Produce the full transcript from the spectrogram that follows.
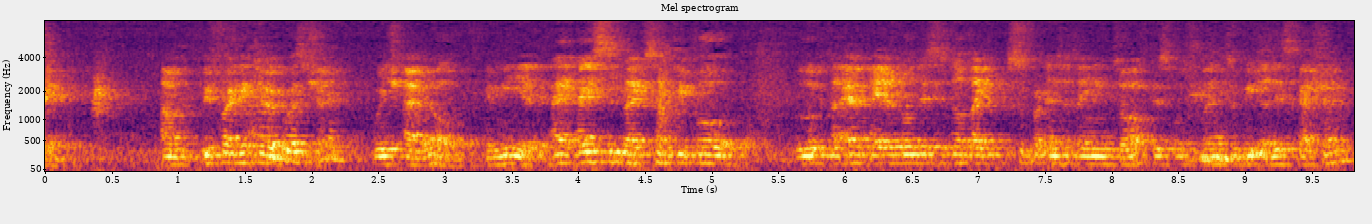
Okay. Um, before I get to your question, which I will immediately, I, I see like some people look, I, I don't know, this is not like super entertaining talk, this was meant to be a discussion.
